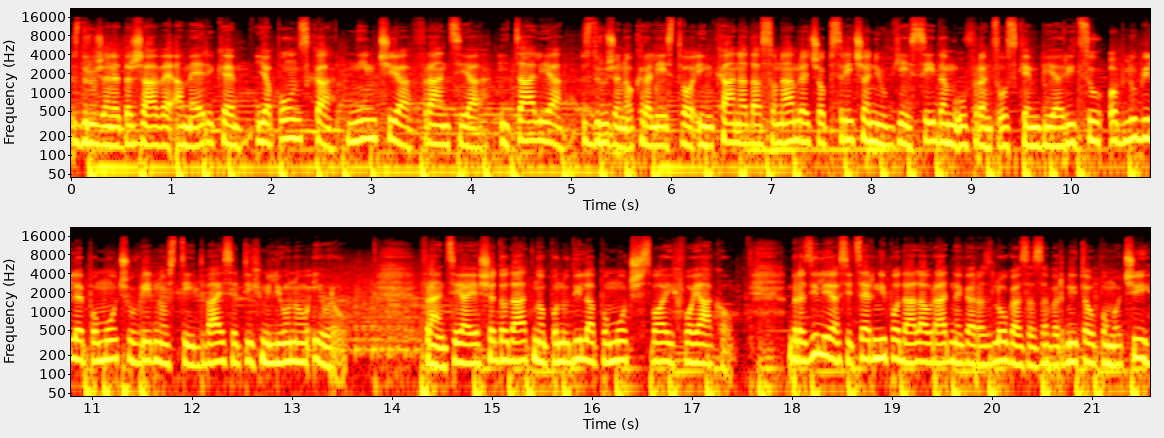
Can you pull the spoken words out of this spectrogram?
Združene države Amerike, Japonska, Nemčija, Francija, Italija, Združeno kraljestvo in Kanada so namreč ob srečanju G7 v francoskem Biaricu obljubile pomoč v vrednosti 20 milijonov evrov. Francija je še dodatno ponudila pomoč svojih vojakov. Brazilija sicer ni podala uradnega razloga za zavrnitev pomoči,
